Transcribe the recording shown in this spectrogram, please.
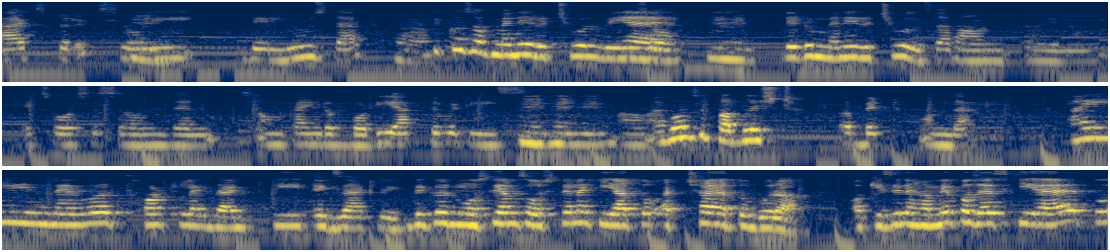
bad spirits slowly they lose that because of many ritual ways of they do many rituals around you know exorcism then some kind of body activities Hmm, hmm, hmm. uh, i've also published a bit on that I never thought like that कि exactly बिकॉज़ मोस्टली हम सोचते हैं ना कि या तो अच्छा है तो बुरा और किसी ने हमें पोजेस किया है तो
